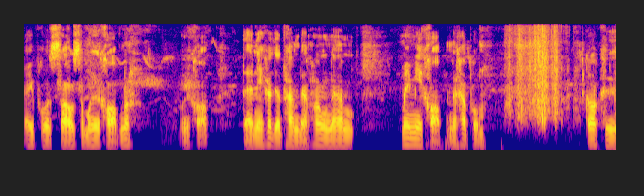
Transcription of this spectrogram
ไอโพเสาเสมอขอบเนาะมีขอบ แต่อันนี้เขาจะทำแบบห้องน้ำไม่มีขอบนะครับผม ก็คือ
